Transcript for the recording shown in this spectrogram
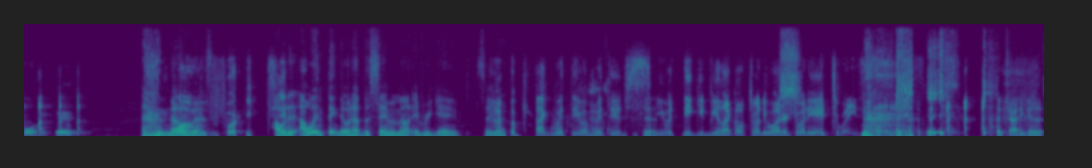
no, but it's- 42. I would I wouldn't think they would have the same amount every game. So yeah. Okay, I'm with you. I'm with you. Just Yeah. you would think you'd be like, oh, 21 or 28, 26. I try to get it.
